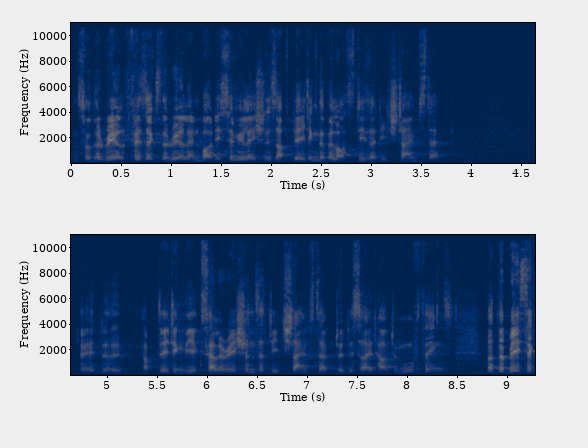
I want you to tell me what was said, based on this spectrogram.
And so the real physics, the real n-body simulation is updating the velocities at each time step okay, the, updating the accelerations at each time step to decide how to move things. But the basic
